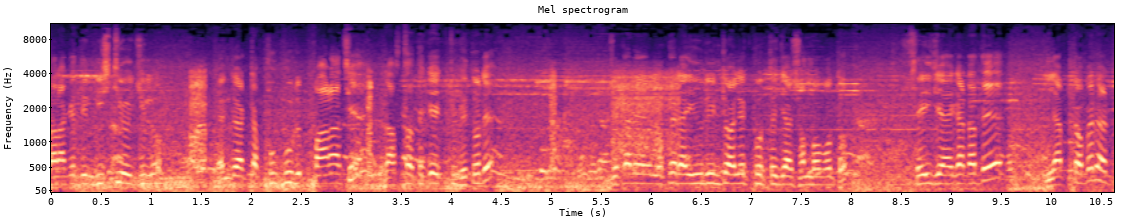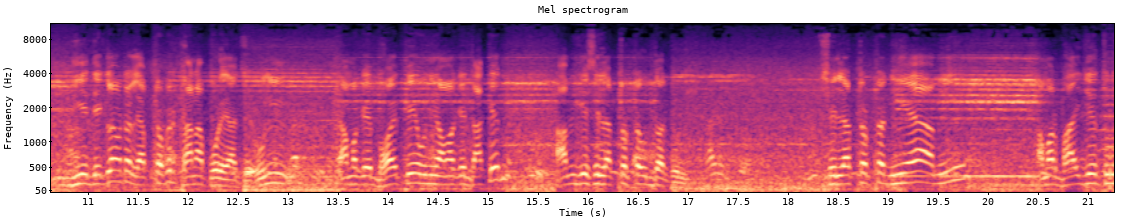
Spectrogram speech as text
তার আগের দিন বৃষ্টি হয়েছিল। কিন্তু একটা পুকুর পাড় আছে রাস্তা থেকে একটু ভেতরে, যেখানে লোকেরা ইউরিন টয়লেট করতে যায় সম্ভবত। সেই জায়গাটাতে ল্যাপটপের গিয়ে দেখলাম একটা ল্যাপটপের খানা পড়ে আছে। উনি আমাকে ভয় পেয়ে উনি আমাকে ডাকেন, আমি গিয়ে সেই ল্যাপটপটা উদ্ধার করি। সেই ল্যাপটপটা নিয়ে আমি আমার ভাই যেহেতু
